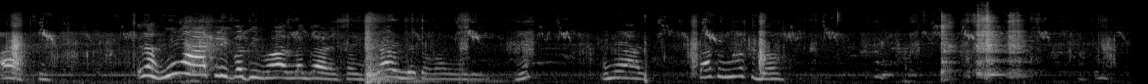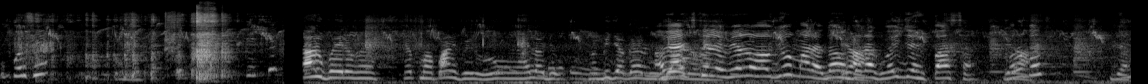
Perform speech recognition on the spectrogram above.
આ એટલે હું આટલી બધી વાર લગાડે છે દારૂ લેતો વાર લાગી. અને આ પાછું નથી દઉં ઉપર છે સારું ભર્યો હે એકમાં પાણી ભર્યું. હું હાલો જો બીજા ઘરે હવે આજકાલ વેલો આવજો મારા દસ જરાક વહી જાય પાછા. બરોબર? જા.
